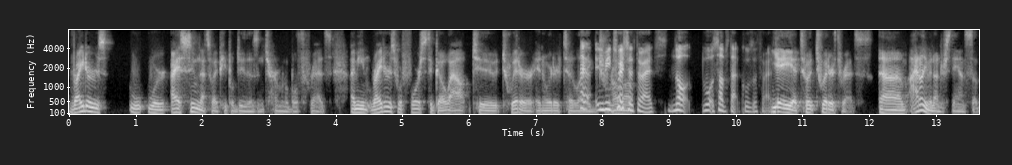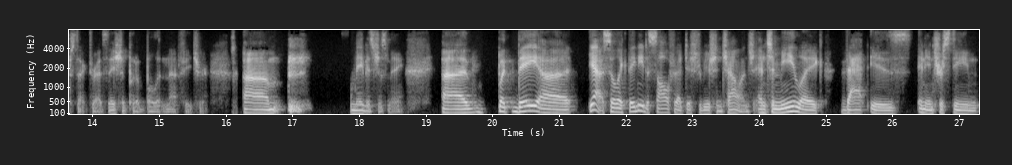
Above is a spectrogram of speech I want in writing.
Writers were I assume that's why people do those interminable threads. I mean, writers were forced to go out to Twitter in order to like. You mean Twitter threads, not what Substack calls a thread? Yeah, yeah, tw- Twitter threads. Um, I don't even understand Substack threads. They should put a bullet in that feature. Um, maybe it's just me. Uh, but they, uh, yeah, so like they need to solve for that distribution challenge, and to me, like that is an interesting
